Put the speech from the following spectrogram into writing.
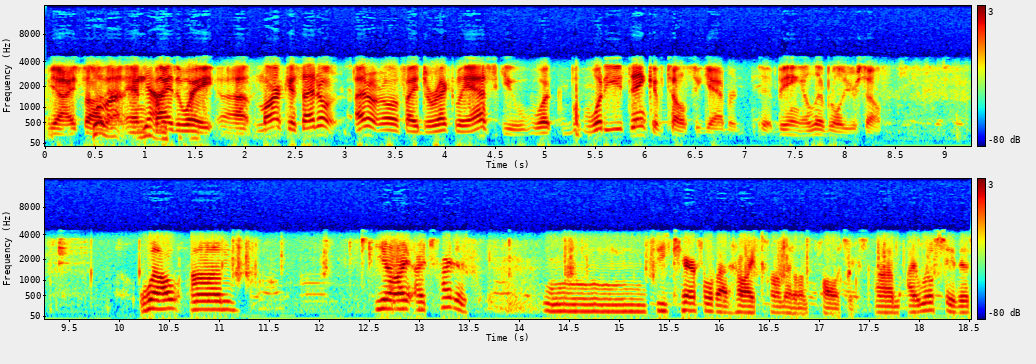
yeah, I saw Well, that. uh, And yeah, by I- the way, uh, Marcus, I don't, I don't know if I directly ask you what, what do you think of Tulsi Gabbard uh, being a liberal yourself? Well, um, you know, I, I try to mm, be careful about how I comment on politics. Um, I will say this:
